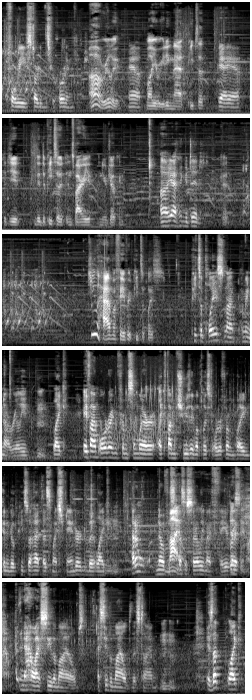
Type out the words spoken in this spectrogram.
before we started this recording. Oh, really? Yeah, While you were eating that pizza, yeah, yeah. did you did the pizza inspire you? And you're joking? Uh, yeah, I think it did. Good. Do you have a favorite pizza place? Pizza place? Not. I mean, not really. Hmm. Like, if I'm ordering from somewhere, like if I'm choosing what place to order from, I'm probably gonna go Pizza Hut. That's my standard. But like, Mhm. I don't know if it's necessarily my favorite. Now I see the mild. I see the mild this time. hmm Is that like?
